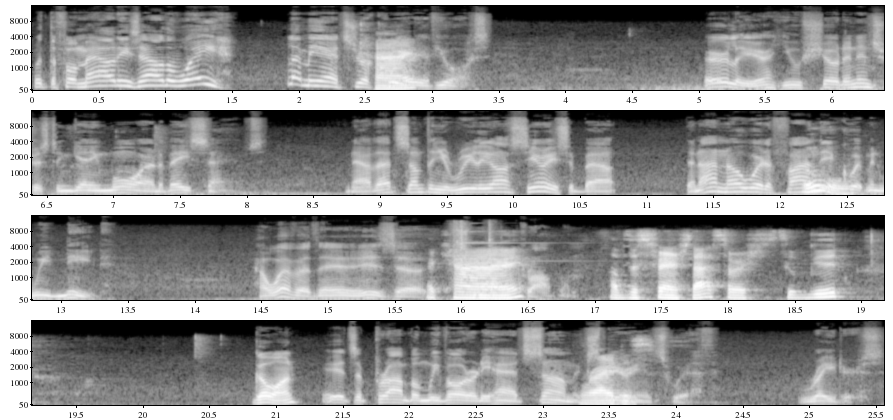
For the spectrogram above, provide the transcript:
With the formalities out of the way, let me answer a Okay. query of yours. Earlier, you showed an interest in getting more out of ASAMs. Now, if that's something you really are serious about, then I know where to find the equipment we need. However, there is a Okay. problem. I've just finished that, so it's still good. Go on. It's a problem we've already had some Raiders. experience with. Raiders.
